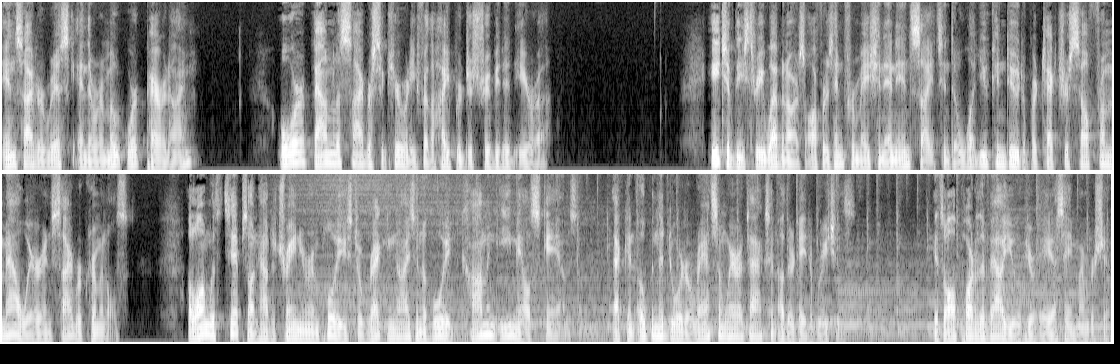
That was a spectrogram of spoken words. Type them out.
Insider Risk and the Remote Work Paradigm, or Boundless Cybersecurity for the Hyper Distributed Era. Each of these three webinars offers information and insights into what you can do to protect yourself from malware and cyber criminals along with tips on how to train your employees to recognize and avoid common email scams that can open the door to ransomware attacks and other data breaches. It's all part of the value of your ASA membership.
